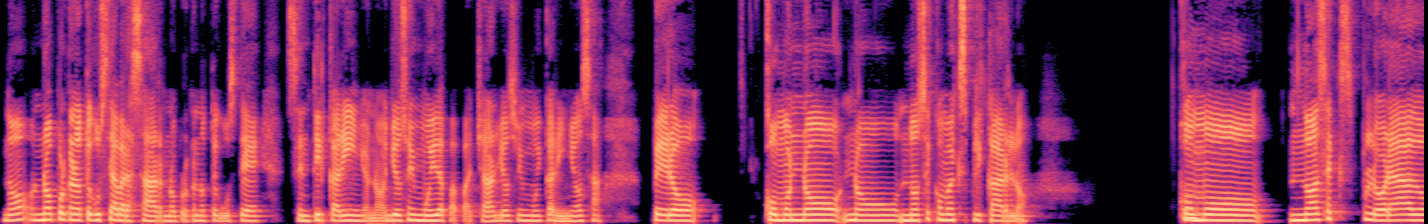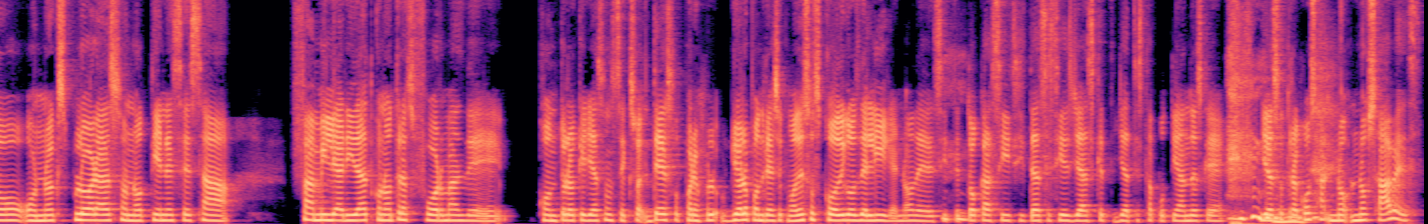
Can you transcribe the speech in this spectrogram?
¿no? No porque no te guste abrazar, no porque no te guste sentir cariño, ¿no? Yo soy muy de apapachar, yo soy muy cariñosa, pero como no, no, no sé cómo explicarlo, como no has explorado o no exploras o no tienes esa familiaridad con otras formas de control que ya son sexuales. De eso, por ejemplo, yo lo pondría así como de esos códigos de ligue, ¿no? De si te toca así, si te hace así, es ya es que ya te está puteando, es que ya es otra cosa. No, no sabes.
